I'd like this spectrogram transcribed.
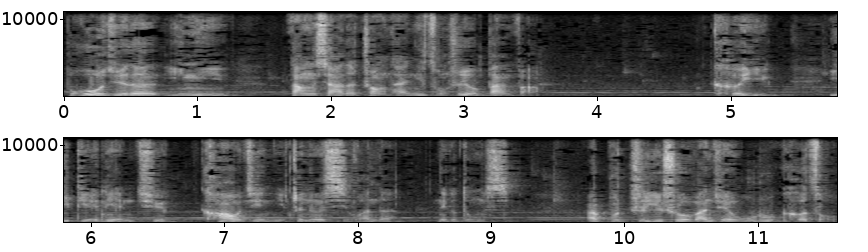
不过，我觉得以你当下的状态，你总是有办法。可以一点点去靠近你真正喜欢的那个东西，而不至于说完全无路可走。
